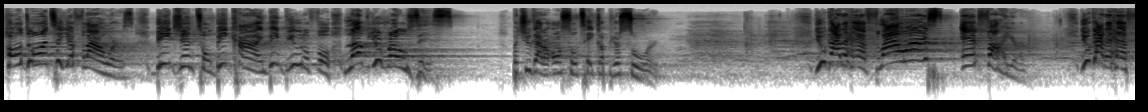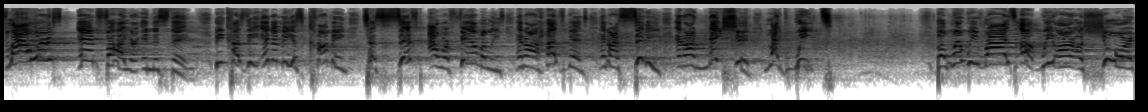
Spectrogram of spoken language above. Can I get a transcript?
Hold on to your flowers. Be gentle, be kind, be beautiful. Love your roses. But you got to also take up your sword. You got to have flowers and fire. You got to have flowers fire in this thing because the enemy is coming to sift our families and our husbands and our city and our nation like wheat. But when we rise up, we are assured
